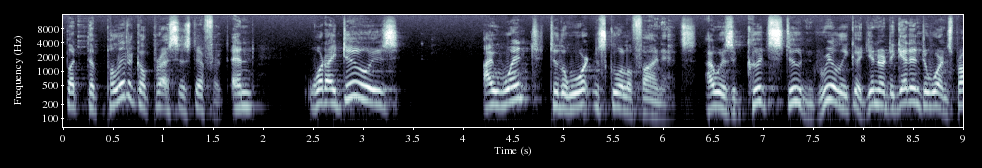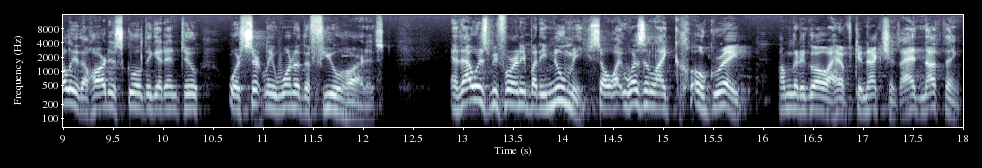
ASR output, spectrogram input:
But the political press is different. And what I do is I went to the Wharton School of Finance. I was a good student, really good. You know, to get into Wharton's probably the hardest school to get into, or certainly one of the few hardest. And that was before anybody knew me. So it wasn't like, oh, great, I'm going to go, I have connections. I had nothing.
